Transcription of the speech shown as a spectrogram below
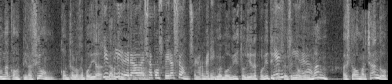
una conspiración contra lo que podía ¿Quién dar lideraba esa conspiración, señor Merino? Lo hemos visto, líderes políticos, el señor Guzmán ha estado marchando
